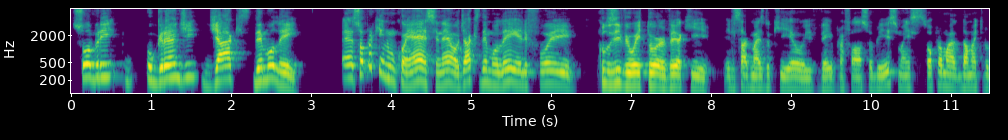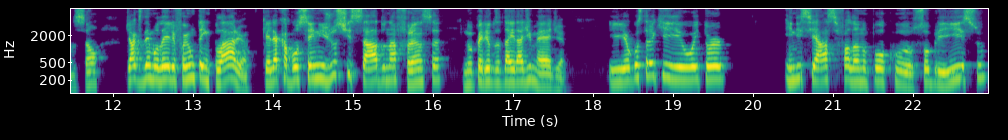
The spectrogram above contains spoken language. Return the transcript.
sobre o grande Jacques Demolay. É, só para quem não conhece, né, o Jacques Demolay, ele foi, inclusive o Heitor veio aqui, ele sabe mais do que eu e veio para falar sobre isso, mas só para dar uma introdução, Jacques Demolay, ele foi um templário que ele acabou sendo injustiçado na França no período da Idade Média. E eu gostaria que o Heitor iniciasse falando um pouco sobre isso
